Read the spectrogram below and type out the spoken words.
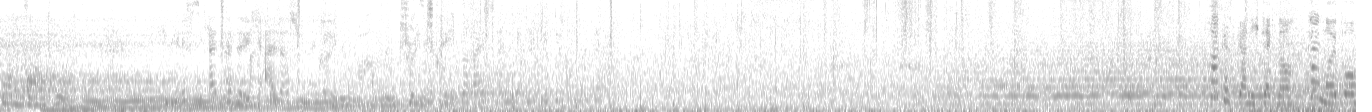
vor unserem Tod. Mir ist, als hätte ich all das schon erlebt. Glückliche es gar nicht, Techno. Kein Neupo.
